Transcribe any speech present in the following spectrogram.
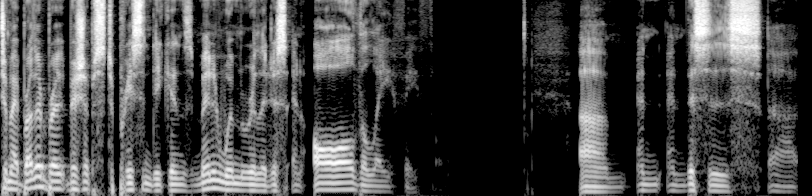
"To my brother bishops, to priests and deacons, men and women religious, and all the lay faithful." Um, and and this is uh,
